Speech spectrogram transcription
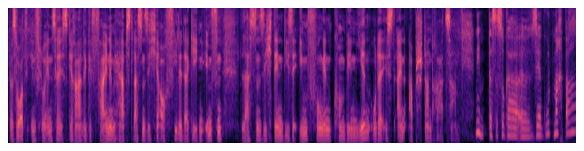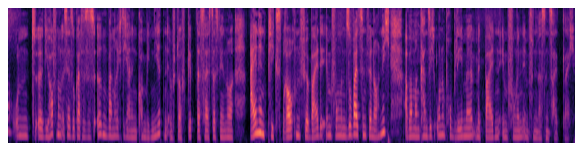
Das Wort Influenza ist gerade gefallen. Im Herbst lassen sich ja auch viele dagegen impfen. Lassen sich denn diese Impfungen Impfungen kombinieren oder ist ein Abstand ratsam? Nee, das ist sogar äh, sehr gut machbar und äh, die Hoffnung ist ja sogar, dass es irgendwann richtig einen kombinierten Impfstoff gibt. Das heißt, dass wir nur einen Peaks brauchen für beide Impfungen. Soweit sind wir noch nicht, aber man kann sich ohne Probleme mit beiden Impfungen impfen lassen zeitgleich.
